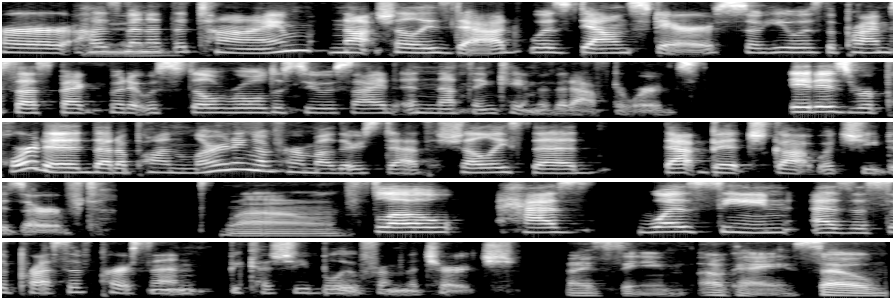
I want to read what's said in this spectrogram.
Her husband Yeah. at the time, not Shelly's dad, was downstairs. So he was the prime suspect, but it was still ruled a suicide and nothing came of it afterwards. It is reported that upon learning of her mother's death, Shelly said, That bitch got what she deserved. Wow. Flo has was seen as a suppressive person because she blew from the church. I see. Okay. So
